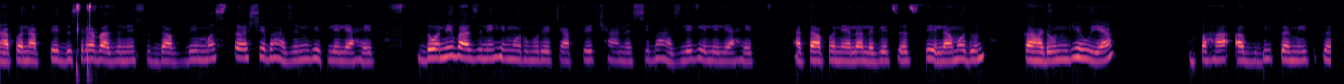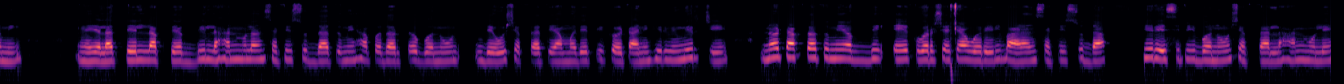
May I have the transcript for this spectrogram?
आपण आपले दुसऱ्या बाजूने सुद्धा अगदी मस्त असे भाजून घेतलेले आहेत. दोन्ही बाजूने हे मुरमुरेचे आपले छान असे भाजले गेलेले आहेत. आता आपण याला लगेचच तेलामधून काढून घेऊया. पहा अगदी कमीत कमी. याला तेल लागते. अगदी लहान मुलांसाठी सुद्धा तुम्ही हा पदार्थ बनवून देऊ शकतात यामध्ये तिखट आणि हिरवी मिरची न टाकता तुम्ही अगदी एक वर्षाच्या वरील बाळांसाठी सुद्धा ही रेसिपी बनवू शकता. लहान मुले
